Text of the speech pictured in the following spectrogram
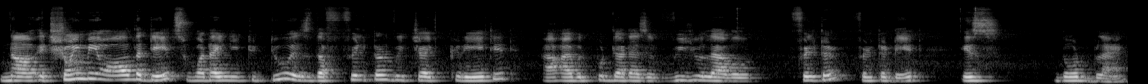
now it's showing me all the dates. What I need to do is the filter which I created I will put that as a visual level filter. Filter date is node blank.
